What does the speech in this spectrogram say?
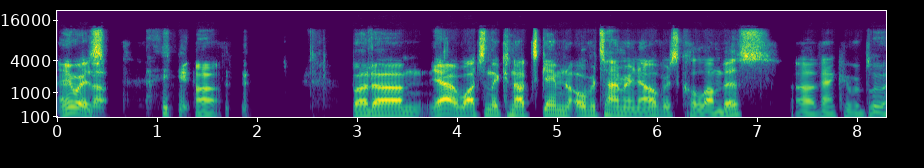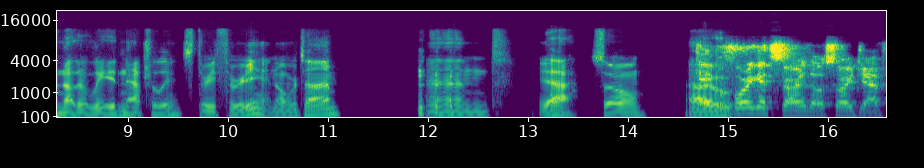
Anyways, No. uh, but um, yeah, watching the Canucks game in overtime right now versus Columbus. Uh, Vancouver blew another lead. Naturally, it's three three in overtime, and yeah, so Okay, uh, before we get started though, sorry, Jeff.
